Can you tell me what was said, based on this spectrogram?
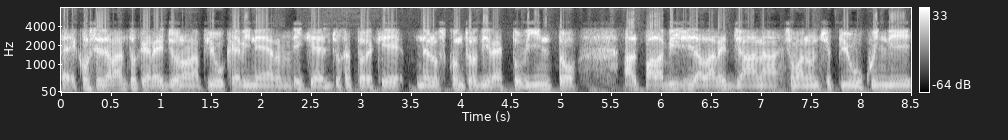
eh, considerando che Reggio non ha più Kevin Ervi, che è il giocatore che nello scontro diretto vinto al Palabigi dalla Reggiana, insomma non c'è più, quindi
